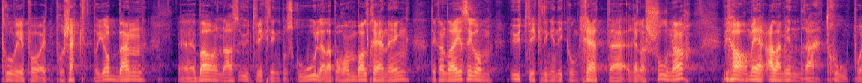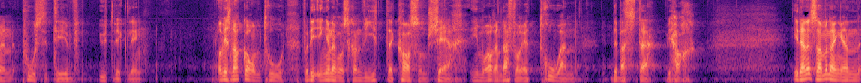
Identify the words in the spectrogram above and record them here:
Tror vi på et prosjekt på jobben? Eh, barnas utvikling på skole eller på håndballtrening? Det kan dreie seg om utviklingen i konkrete relasjoner. Vi har mer eller mindre tro på en positiv utvikling. Og vi snakker om tro fordi ingen av oss kan vite hva som skjer i morgen. Derfor er troen det beste vi har. I denne sammenhengen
